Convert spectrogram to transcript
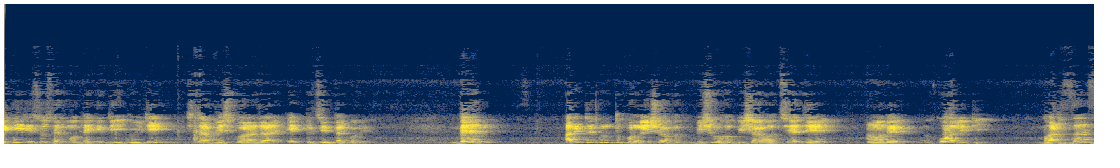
একই রিসোর্সের মধ্যে কিন্তু ইকুইটি স্টাবলিশ করা যায়, একটু চিন্তা করে। দেন আরেকটা গুরুত্বপূর্ণ বিষয় বিষয় হচ্ছে যে আমাদের কোয়ালিটি ভার্সাস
